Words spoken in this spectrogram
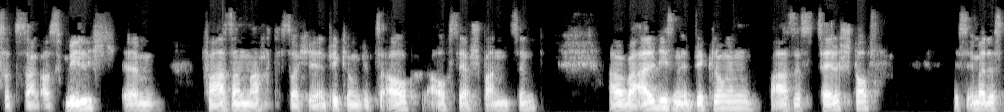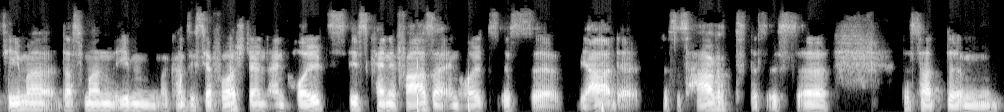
sozusagen aus Milch ähm, Fasern macht. Solche Entwicklungen gibt es auch, auch sehr spannend sind. Aber bei all diesen Entwicklungen, Basis Zellstoff, ist immer das Thema, dass man eben, man kann sich ja vorstellen, ein Holz ist keine Faser, ein Holz ist äh, ja, der, das ist hart, das ist äh, das hat ähm,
